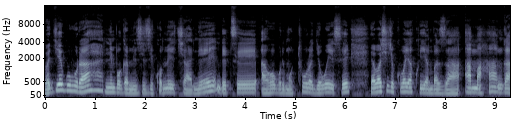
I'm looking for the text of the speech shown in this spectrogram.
bagiye guhura n'imbogamizi zikomeye cyane ndetse aho buri muturage wese yabashije kuba yakwiyambaza amahanga.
